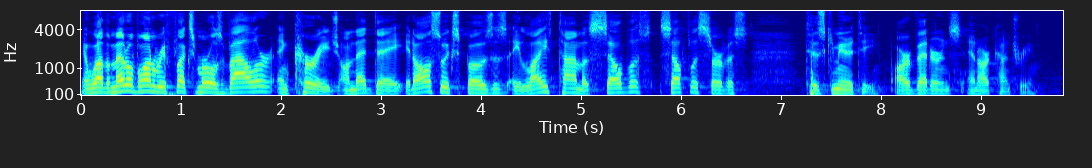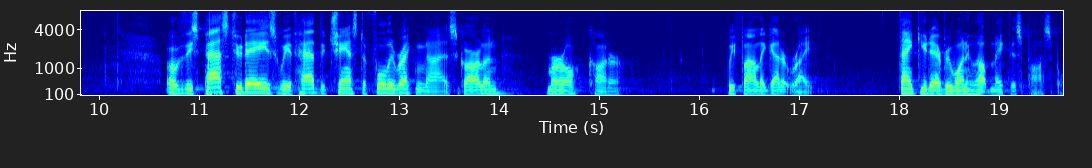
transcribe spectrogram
And while the Medal of Honor reflects Merle's valor and courage on that day, it also exposes a lifetime of selfless, selfless service to his community, our veterans, and our country. Over these past two days, we have had the chance to fully recognize Garland, Merle, Connor. We finally got it right. Thank you to everyone who helped make this possible.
